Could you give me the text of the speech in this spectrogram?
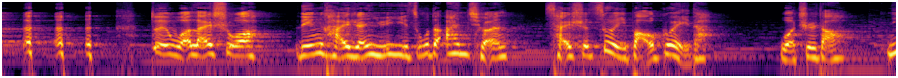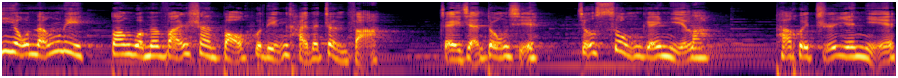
对我来说，临海人鱼一族的安全才是最宝贵的。我知道你有能力帮我们完善保护临海的阵法，这件东西就送给你了。它会指引你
